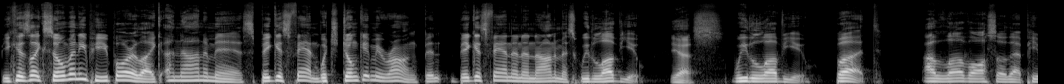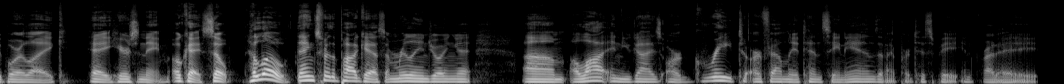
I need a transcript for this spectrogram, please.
because like so many people are like anonymous, biggest fan. Which don't get me wrong, biggest fan and anonymous. We love you. Yes. We love you. But I love also that people are like, hey, here's a name. Okay, so hello. Thanks for the podcast. I'm really enjoying it um, a lot, and you guys are great. Our family attends St. Anne's, and I participate in Friday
